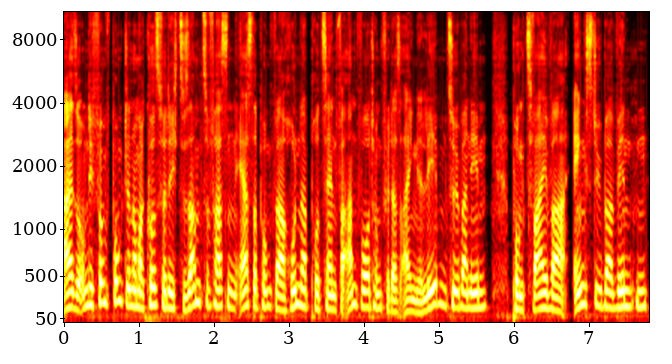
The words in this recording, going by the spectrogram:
Also, um die fünf Punkte nochmal kurz für dich zusammenzufassen. Erster Punkt war 100% Verantwortung für das eigene Leben zu übernehmen. Punkt 2 war Ängste überwinden.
